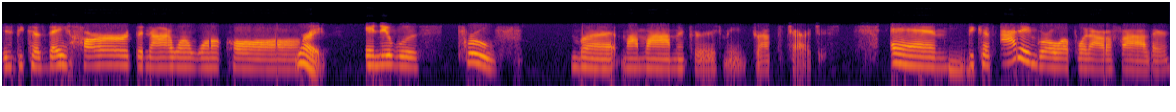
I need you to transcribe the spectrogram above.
Is because they heard the nine one one call, Right. and it was proof. But my mom encouraged me to drop the charges, and Mm. because I didn't grow up without a father,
